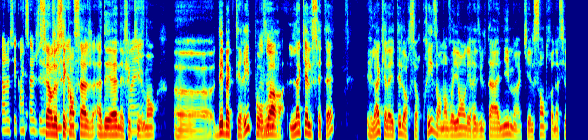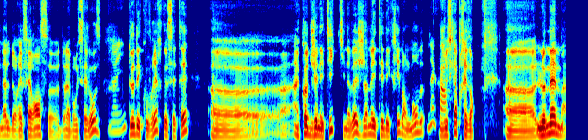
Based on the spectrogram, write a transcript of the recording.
faire le séquençage, faire le séquençage ADN, effectivement, euh, des bactéries pour mhm. voir laquelle c'était. Et là, quelle a été leur surprise en envoyant les résultats à Nîmes, qui est le centre national de référence de la brucellose, de découvrir que c'était un code génétique qui n'avait jamais été décrit dans le monde jusqu'à présent. le même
